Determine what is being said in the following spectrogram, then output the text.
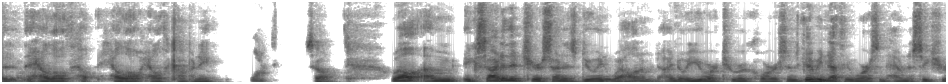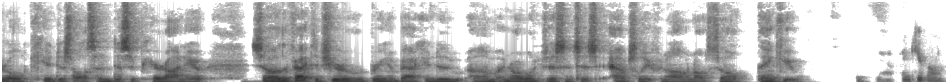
the, the Hello Hello Health Company. Yeah. So, well, I'm excited that your son is doing well, and I know you are too, of course. And it's going to be nothing worse than having a six-year-old kid just all of a sudden disappear on you. So the fact that you're bringing him back into um, a normal existence is absolutely phenomenal. So thank you. Yeah, thank you, Ron.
